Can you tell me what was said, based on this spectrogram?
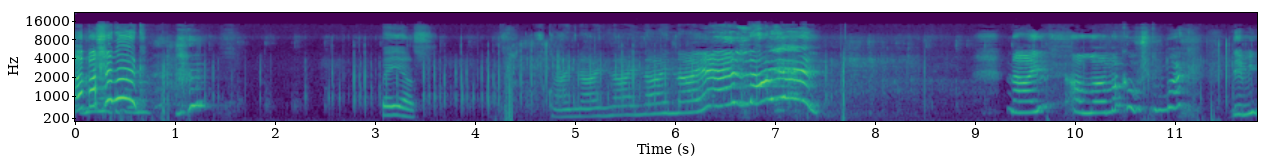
Lan başladık. Beyaz. Nail Nail Nail Nail Nail Nail. Nail Allah'ıma kavuştum bak. Demin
